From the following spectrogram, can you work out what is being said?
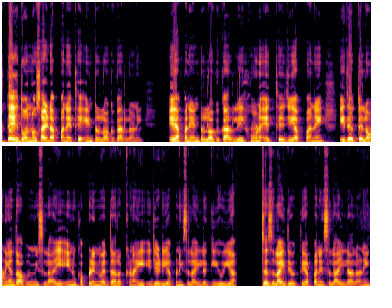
ਤੇ ਇਹ ਦੋਨੋਂ ਸਾਈਡ ਆਪਾਂ ਨੇ ਇੱਥੇ ਇੰਟਰਲੌਕ ਕਰ ਲੈਣੀ। ਇਹ ਆਪਾਂ ਨੇ ਇੰਟਰਲੌਕ ਕਰ ਲਈ। ਹੁਣ ਇੱਥੇ ਜੀ ਆਪਾਂ ਨੇ ਇਹਦੇ ਉੱਤੇ ਲਾਉਣੀ ਆ ਦਬਮੀ ਸਲਾਈ। ਇਹਨੂੰ ਕੱਪੜੇ ਨੂੰ ਇਦਾਂ ਰੱਖਣਾ ਹੀ ਜਿਹੜੀ ਆਪਣੀ ਸਲਾਈ ਲੱਗੀ ਹੋਈ ਆ, ਇਸੇ ਸਲਾਈ ਦੇ ਉੱਤੇ ਆਪਾਂ ਨੇ ਸਲਾਈ ਲਾ ਲੈਣੀ।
